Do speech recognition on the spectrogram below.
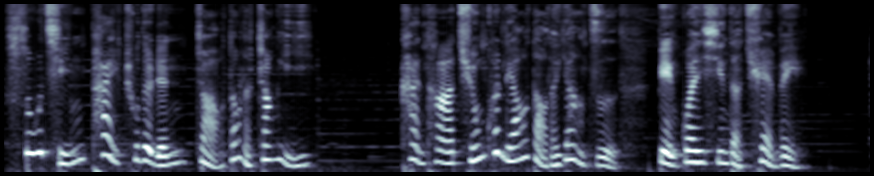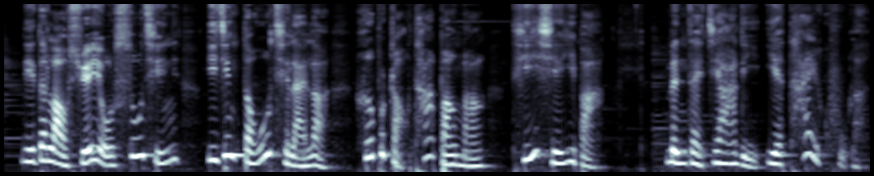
苏秦派出的人找到了张仪，看他穷困潦倒的样子，便关心的劝慰：“你的老学友苏秦已经抖起来了，何不找他帮忙提携一把？闷在家里也太苦了。”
